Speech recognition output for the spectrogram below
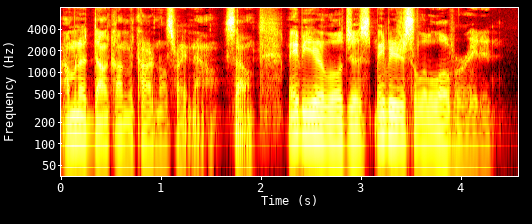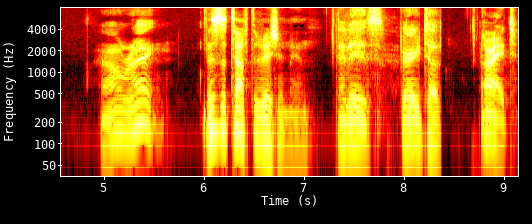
I'm gonna dunk on the Cardinals right now. So maybe you're a little just maybe you're just a little overrated. All right. This is a tough division, man. That is very tough. All right,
